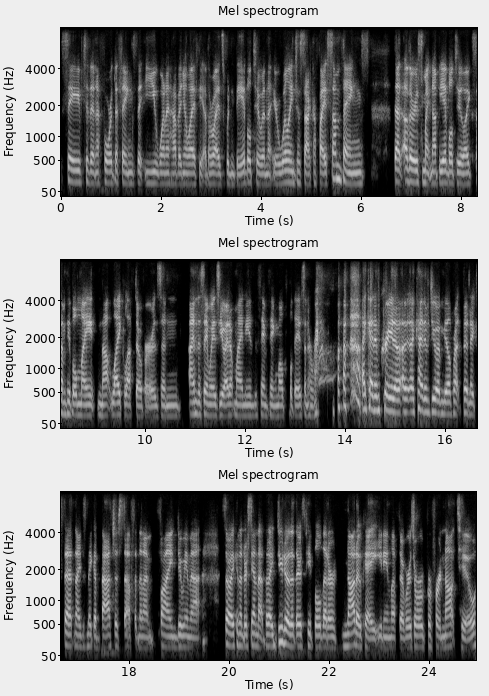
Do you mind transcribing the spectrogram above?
save to then afford the things that you want to have in your life that otherwise wouldn't be able to and that you're willing to sacrifice some things that others might not be able to. Like some people might not like leftovers, and I'm the same way as you. I don't mind eating the same thing multiple days in a row. I kind of create a, I kind of do a meal prep to an extent, and I just make a batch of stuff, and then I'm fine doing that. So I can understand that. But I do know that there's people that are not okay eating leftovers, or prefer not to,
